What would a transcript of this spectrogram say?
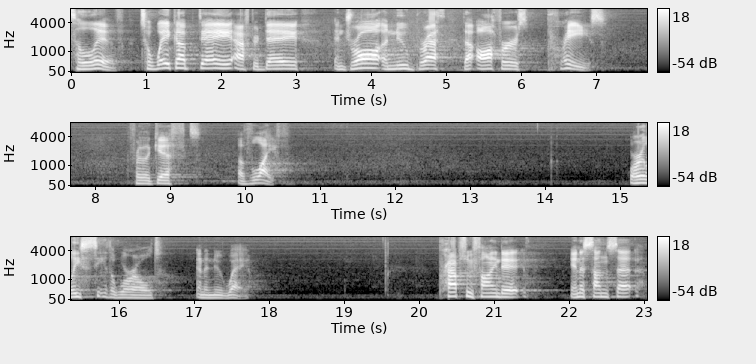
to live, to wake up day after day and draw a new breath that offers praise for the gift of life. Or at least see the world in a new way. Perhaps we find it in a sunset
